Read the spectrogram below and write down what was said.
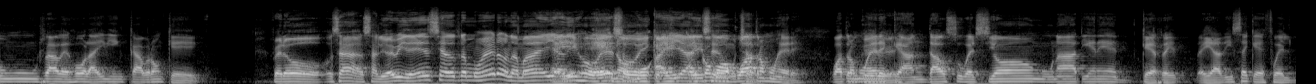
es un rabbit hole ahí bien cabrón que Pero, o sea, ¿salió evidencia de otra mujer o nada más ella Eh, dijo eh, eso no, y que hay, ella hay dice como mucha- cuatro mujeres. Cuatro mujeres que han dado su versión. Una tiene que re- ella dice que fue el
